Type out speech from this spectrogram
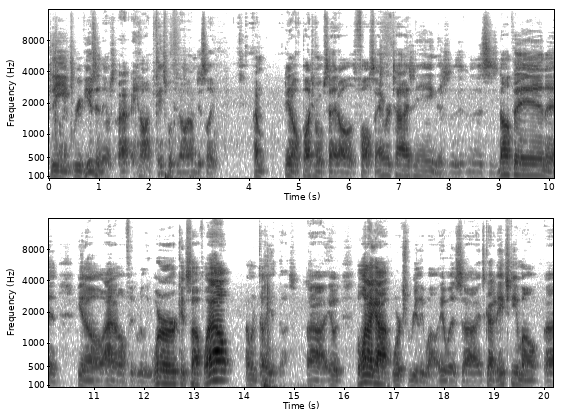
the reviews in there, uh, you know, on Facebook. You know, I'm just like, I'm, you know, a bunch of them said, "Oh, it's false advertising. This is this is nothing," and you know, I don't know if it really work and stuff. Well, I'm gonna tell you it does. Uh, it was the one I got works really well. It was uh, it's got an HDMI uh,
